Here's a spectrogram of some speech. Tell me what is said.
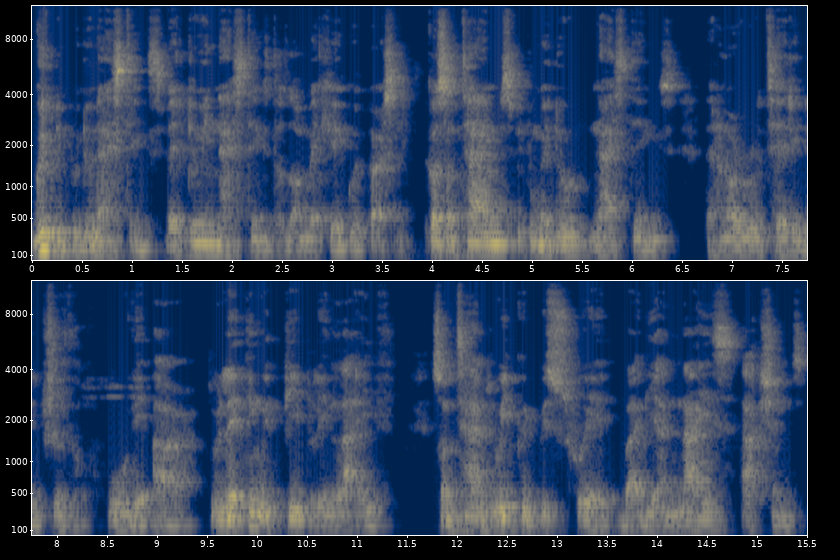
Good people do nice things, but doing nice things does not make you a good person. Because sometimes people may do nice things that are not rooted in the truth of who they are. Relating with people in life, sometimes we could be swayed by their nice actions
